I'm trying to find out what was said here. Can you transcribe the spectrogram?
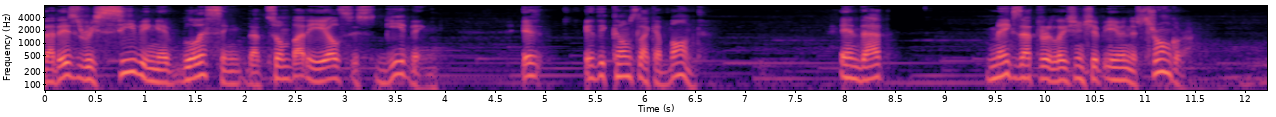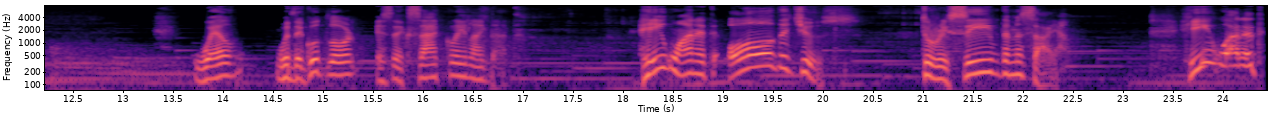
that is receiving a blessing that somebody else is giving, it, it becomes like a bond. And that makes that relationship even stronger. Well, with the good Lord, it's exactly like that. He wanted all the Jews to receive the Messiah. He wanted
